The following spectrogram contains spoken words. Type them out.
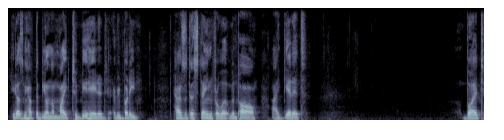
he doesn't have to be on the mic to be hated. Everybody has a disdain for Logan Paul. I get it. But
